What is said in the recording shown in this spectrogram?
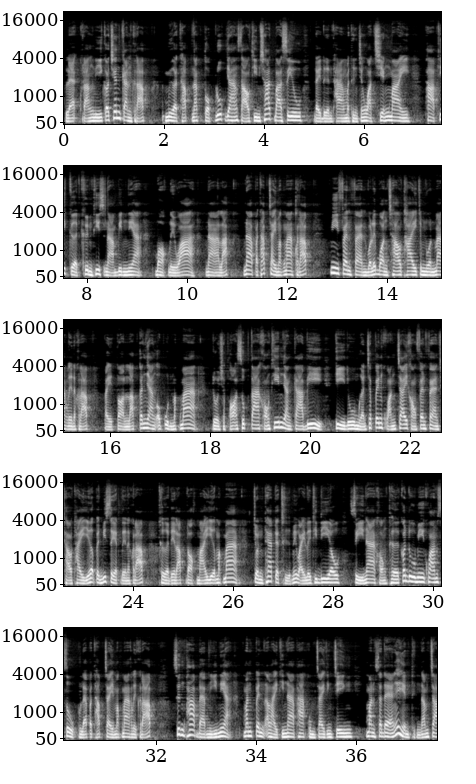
และครั้งนี้ก็เช่นกันครับ เมื่อทัพนักตบลูกยางสาวทีมชาติบราซิล ได้เดินทางมาถึงจังหวัดเชียงใหม่ ภาพที่เกิดขึ้นที่สนามบินเนี่ย บอกเลยว่า น่ารัก น่าประทับใจมากๆครับ มีแฟนๆวอลเลย์บอลชาวไทยจำนวนมากเลยนะครับ ไปต้อนรับกันอย่างอบอุ่นมากๆ โดยเฉพาะซุปตาของทีมอย่างกาบี้ที่ดูเหมือนจะเป็นขวัญใจของแฟนๆชาวไทยเยอะเป็นพิเศษเลยนะครับ เธอได้รับดอกไม้เยอะมากๆ จนแทบจะถือไม่ไหวเลยทีเดียว สีหน้าของเธอก็ดูมีความสุขและประทับใจมากๆเลยครับ ซึ่งภาพแบบนี้เนี่ยมันเป็นอะไรที่น่าภาคภูมิใจจริง ๆ มันแสดงให้เห็นถึงน้ำใจ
